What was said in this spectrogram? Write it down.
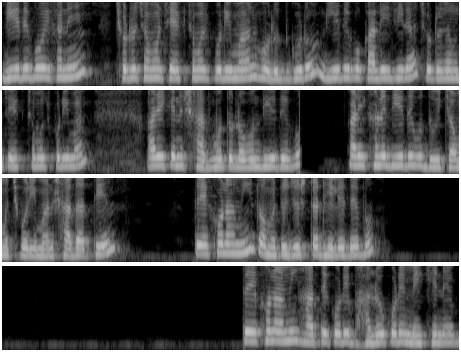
দিয়ে দেবো এখানে ছোটো চামচ, এক চামচ পরিমাণ হলুদ গুঁড়ো, দিয়ে দেবো কালি জিরা, ছোটো চামচ, এক চামচ পরিমাণ। আর এখানে স্বাদ মতো লবণ দিয়ে দেবো। আর এখানে দিয়ে দেবো দুই চামচ পরিমাণ সাদা তেল। তো এখন আমি টমেটো জুসটা ঢেলে দেব। তো এখন আমি হাতে করে ভালো করে মেখে নেব।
